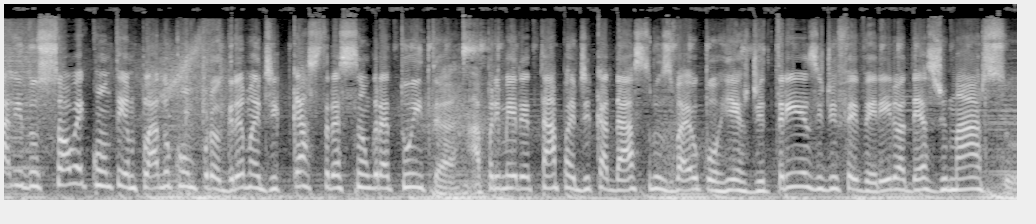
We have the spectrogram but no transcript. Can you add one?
Vale do Sol é contemplado com programa de castração gratuita. A primeira etapa de cadastros vai ocorrer de 13 de fevereiro a 10 de março.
